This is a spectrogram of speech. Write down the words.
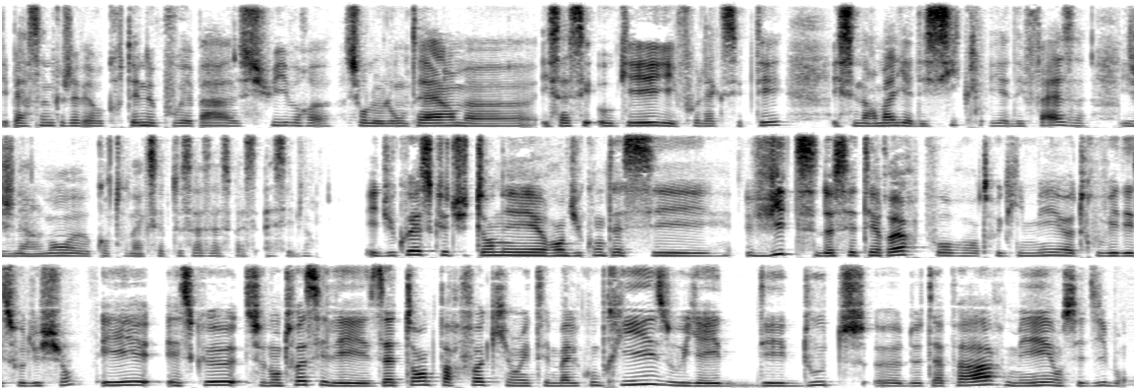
les personnes que j'avais recrutées ne pouvaient pas suivre sur le long terme, et ça c'est ok, il faut l'accepter. Et c'est normal, il y a des cycles, il y a des phases, et généralement, quand on accepte ça, ça se passe assez bien. Et du coup, est-ce que tu t'en es rendu compte assez vite de cette erreur pour, entre guillemets, euh, trouver des solutions? Et est-ce que, selon toi, c'est les attentes parfois qui ont été mal comprises ou il y a des doutes euh, de ta part, mais on s'est dit, bon,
